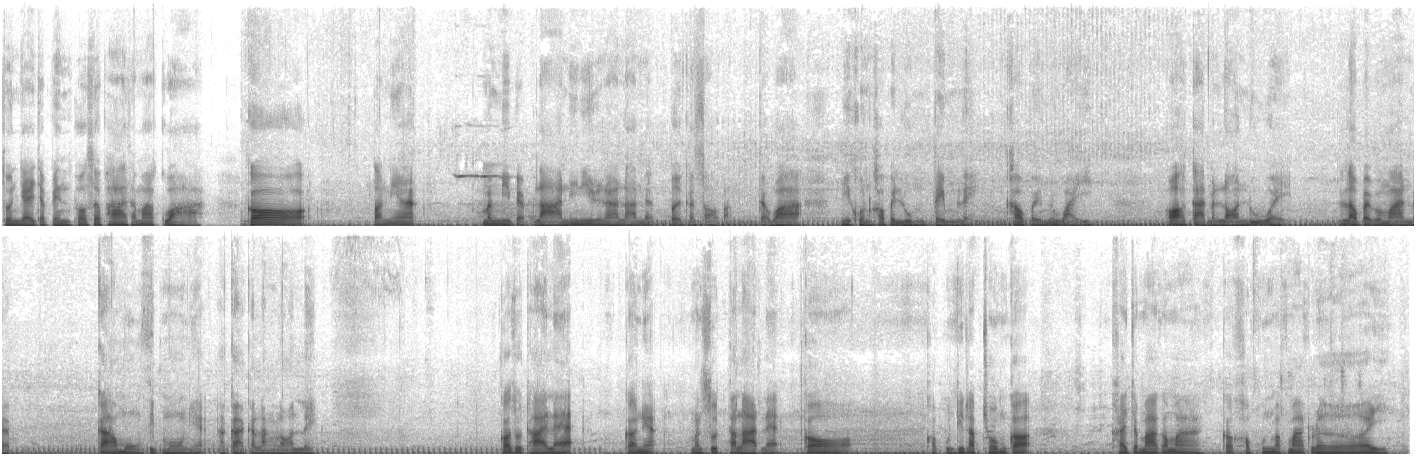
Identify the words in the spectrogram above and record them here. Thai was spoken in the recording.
ส่วนใหญ่จะเป็นพวกเสื้อผ้าซะมากกว่า ก็ตอนเนี้ยมันมีแบบร้านนี่นี่ด้วยนะร้านแบบเปิดกระสอบอะแต่ว่ามีคนเข้าไปลุมเต็มเลย เข้าไปไม่ไหว เพราะอากาศมันร้อนด้วย เราไปประมาณแบบ9โมง10โมงเนี้ยอากาศกำลังร้อนเลย ก็สุดท้ายแล้ว ก็เนี่ยมันสุดตลาดแล้วก็ขอบคุณที่รับชมก็ใครจะมาก็มาก็ขอบคุณมาก ๆ เลย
